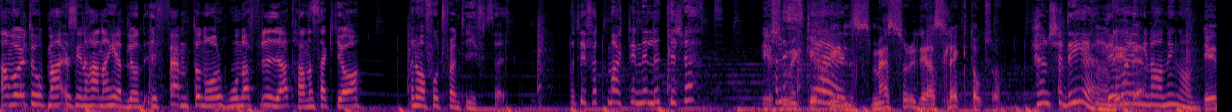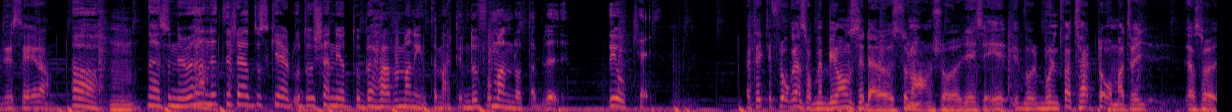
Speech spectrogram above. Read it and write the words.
Han har varit ihop med sin Hanna Hedlund i 15 år. Hon har friat, han har sagt ja, men de har fortfarande inte gift sig. Och det är för att Martin är lite rädd. Det är så är mycket scared. skilsmässor i deras släkt också. Kanske det, det, Mm, det är har jag det. ingen aning om. Det, det säger han. Ja. Nej, så nu är han lite rädd och scared och då känner jag att då behöver man inte Martin. Då får man låta bli. Det är okej. Jag tänkte fråga en sak med Beyoncé där och Solange och Jay-Z. Borde det inte vara tvärtom? Att vi, alltså,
